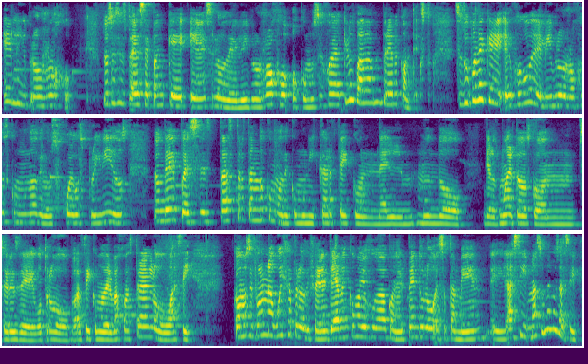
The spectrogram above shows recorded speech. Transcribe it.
el libro rojo. No sé si ustedes sepan qué es lo del libro rojo o cómo se juega. Aquí les voy a dar un breve contexto. Se supone que el juego del libro rojo es como uno de los juegos prohibidos donde pues estás tratando como de comunicarte con el mundo de los muertos, con seres de otro, así como del bajo astral o así. Como si fuera una ouija pero diferente. Ya ven cómo yo jugaba con el péndulo, eso también, eh, así, más o menos así.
